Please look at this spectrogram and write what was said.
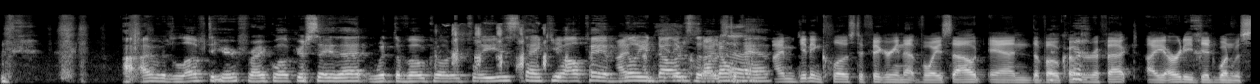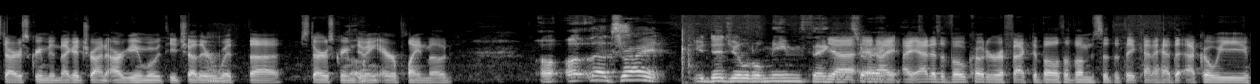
I I would love to hear Frank Welker say that with the vocoder, please. Thank you. I'll pay a million dollars that I don't to, have. I'm getting close to figuring that voice out and the vocoder effect. I already did one with Starscream and Megatron arguing with each other with uh, Starscream doing airplane mode. Oh, oh, that's right. You did your little meme thing. Yeah, that's and right. I, I added the vocoder effect to both of them so that they kind of had the echoey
